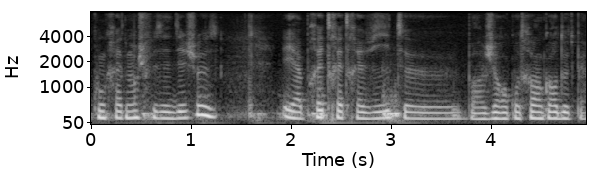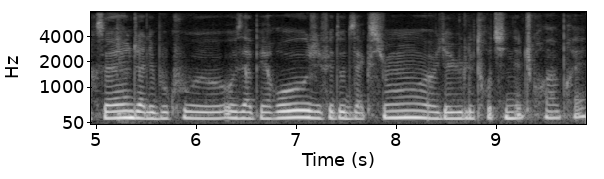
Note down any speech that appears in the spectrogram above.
concrètement je faisais des choses. Et après, très très vite, euh, j'ai rencontré encore d'autres personnes, j'allais beaucoup aux apéros, j'ai fait d'autres actions, euh, il y a eu le trottinette, je crois, après.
